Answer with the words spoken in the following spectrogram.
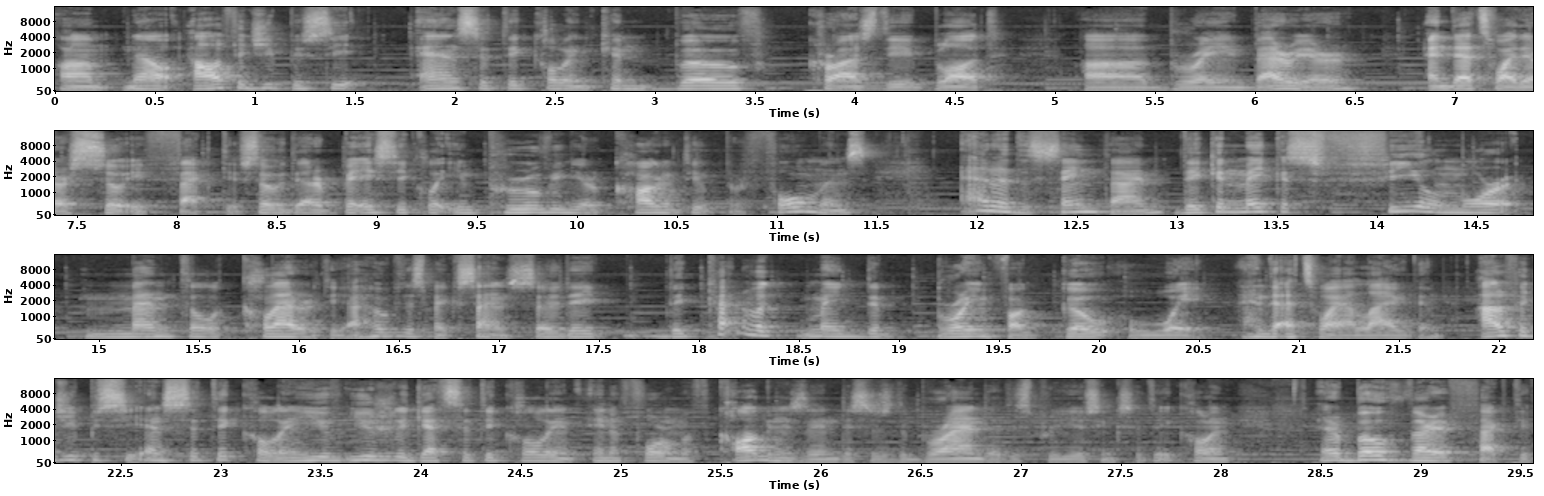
Um, now, alpha GPC and citicoline can both cross the blood uh, brain barrier and that's why they're so effective. So they're basically improving your cognitive performance and at the same time they can make us feel more mental clarity i hope this makes sense so they they kind of make the brain fog go away and that's why i like them alpha gpc and Citicoline, you usually get Citicoline in a form of cognizin this is the brand that is producing Citicoline. they're both very effective.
